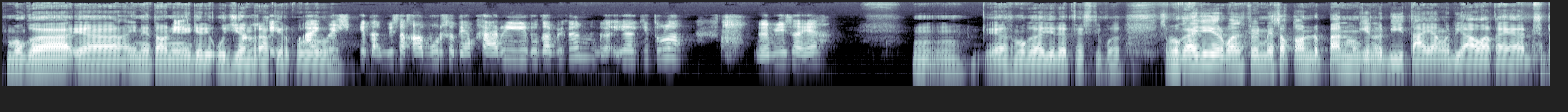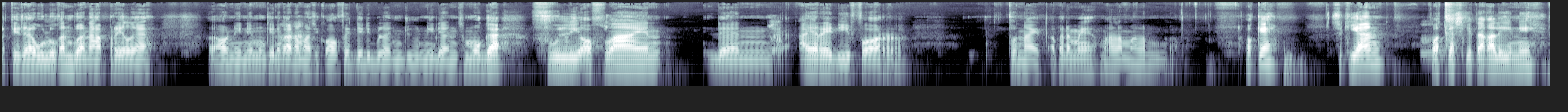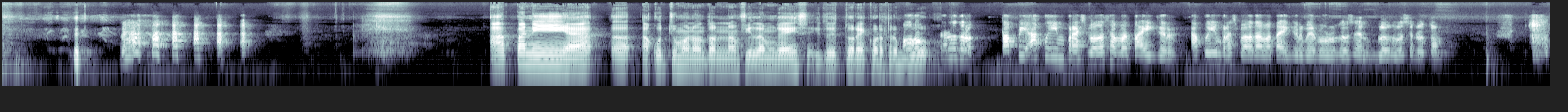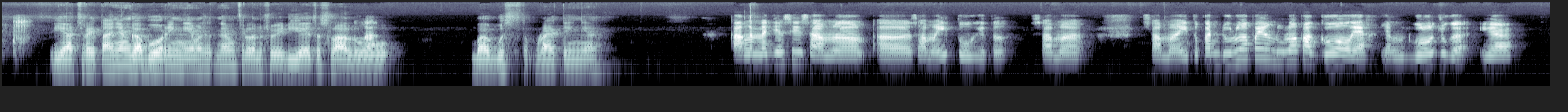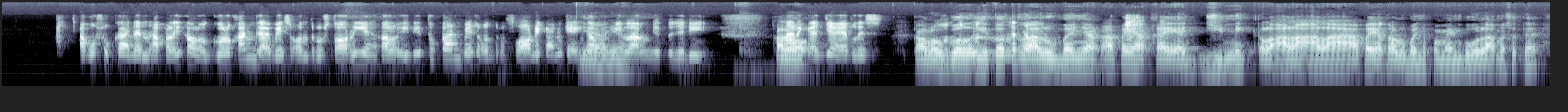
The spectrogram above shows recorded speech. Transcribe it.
Semoga ya ini tahun ini jadi ujian kayak, terakhirku. I wish kita bisa kabur setiap hari gitu tapi kan nggak ya gitulah. Nggak bisa ya Mm-mm. Ya semoga aja deh festival. Semoga aja Europe on Screen besok tahun depan mungkin lebih tayang lebih awal kayak seperti dahulu kan bulan April ya. Tahun ini mungkin karena masih Covid jadi bulan Juni dan semoga fully offline dan I ready for tonight apa namanya malam-malam. Oke, sekian Hmm. podcast kita kali ini. Apa nih ya? Eh, aku cuma nonton 6 film guys. Itu itu rekor oh terburuk. terus terus tapi aku impress banget sama Tiger aku impress banget sama Tiger biar belum selesai belum selesai nonton Iya ceritanya nggak boring ya maksudnya film Swedia itu selalu bagus writingnya. kangen aja sih sama eh, sama itu gitu sama sama itu kan dulu apa yang dulu apa Goal ya yang Goal juga ya aku suka dan apalagi kalau Goal kan nggak based on true story ya kalau ini tuh kan based on true story kan kayak Iya kamu iya. bilang gitu jadi Kalau menarik aja at least kalau gol itu mengesan terlalu banyak apa ya kayak gimmick kalau ala-ala apa ya terlalu banyak pemain bola maksudnya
